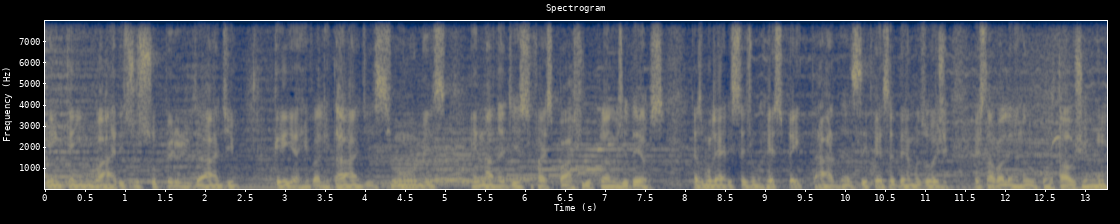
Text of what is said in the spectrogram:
quem tem ares de superioridade cria rivalidades, ciúmes e nada disso faz parte do plano de Deus. Que as mulheres sejam respeitadas e percebemos hoje, eu estava lendo o portal G1,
